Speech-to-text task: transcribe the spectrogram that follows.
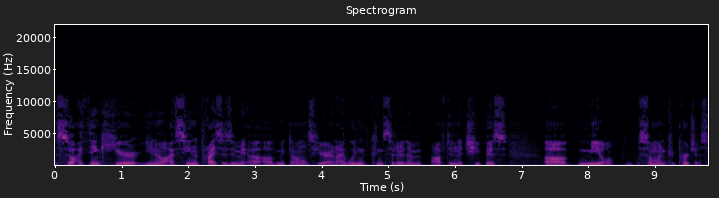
So I think here, you know, I've seen the prices in, uh, of McDonald's here, and I wouldn't consider them often the cheapest uh, meal someone could purchase.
